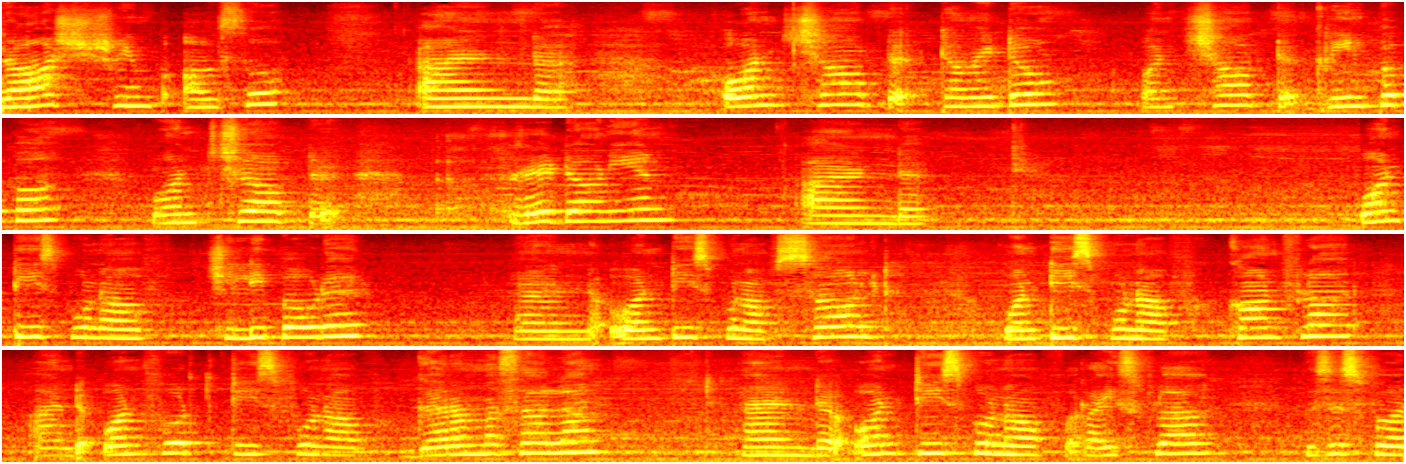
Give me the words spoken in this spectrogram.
raw shrimp also, and uh, one chopped tomato, one chopped green pepper, one chopped red onion, and 1 teaspoon of chili powder and 1 teaspoon of salt 1 teaspoon of corn flour and 1 4th teaspoon of garam masala and 1 teaspoon of rice flour. This is for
